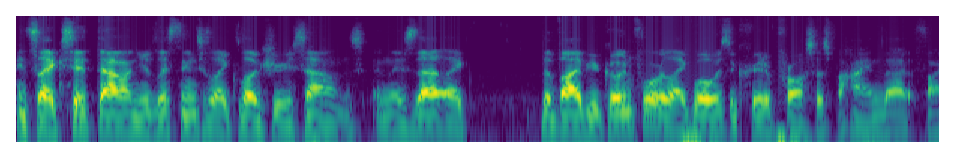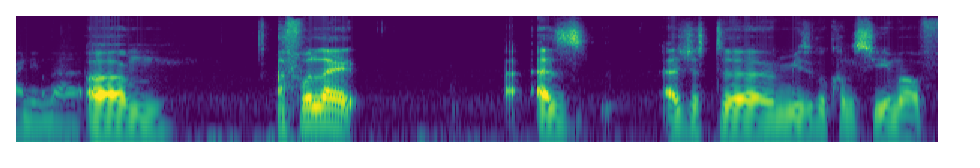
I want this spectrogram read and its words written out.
it's like sit down, you're listening to like luxury sounds, and is that like the vibe you're going for? Or, like, what was the creative process behind that? Finding that? um, I feel like as as just a musical consumer of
